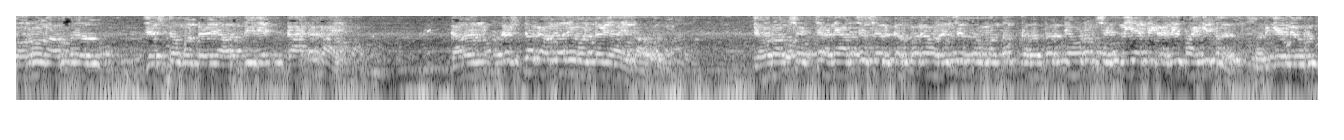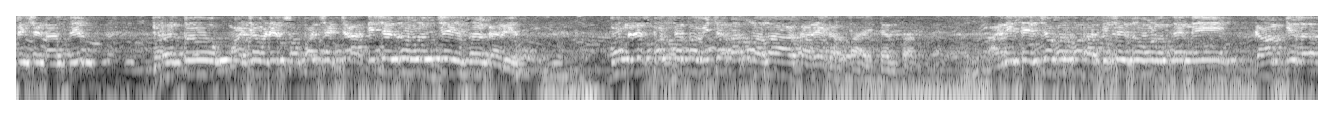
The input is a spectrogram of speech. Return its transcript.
तरुण असेल ज्येष्ठ मंडळी असतील एक काटक आहे. कारण कष्ट करणारी मंडळी आहेत आपण. देवराम शेठचे आणि आमच्या शेरकर परिवाराचे संबंध खरं तर देवराम शेठने या ठिकाणी सांगितलं. स्वर्गीय निवृत्ती शेठ असतील. परंतु माझे वडील सोपान शेठच्या अतिशय जवळचे सहकारी आहेत. काँग्रेस पक्षाचा विचार असणारा कार्यकर्ता आहे त्यांचा. आणि त्यांच्याबरोबर अतिशय जवळून त्यांनी काम केलं.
